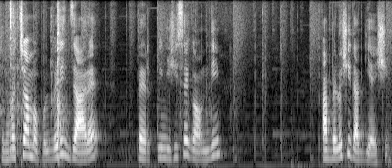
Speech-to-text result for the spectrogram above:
E lo facciamo polverizzare per 15 secondi a velocità 10.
